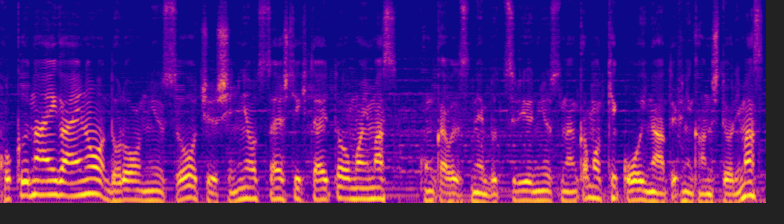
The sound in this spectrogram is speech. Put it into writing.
国内外のドローンニュースを中心にお伝えしていきたいと思います。今回はですね物流ニュースなんかも結構多いなというふうに感じております。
